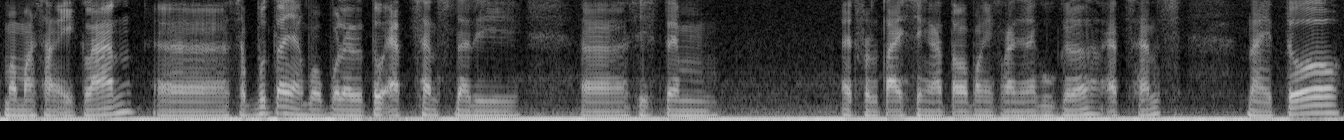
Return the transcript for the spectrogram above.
memasang iklan eh, sebutlah yang populer itu AdSense dari eh, sistem advertising atau pengiklannya Google AdSense. Nah itu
